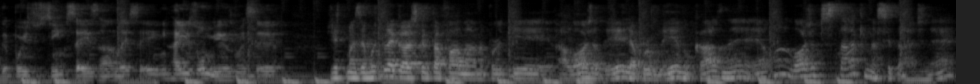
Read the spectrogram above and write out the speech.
depois dos cinco, seis anos, aí você enraizou mesmo, aí você... Gente, mas é muito legal isso que ele tá falando, porque a loja dele, a Brunet, no caso, né, é uma loja de destaque na cidade, né?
